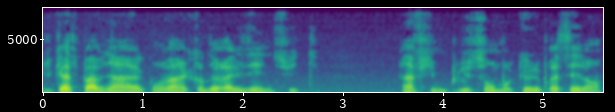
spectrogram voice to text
Lucas parvient à le convaincre de réaliser une suite, un film plus sombre que le précédent.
